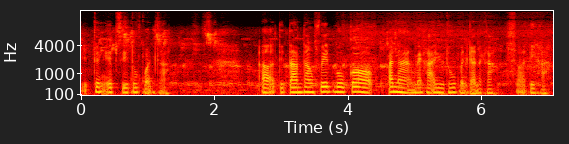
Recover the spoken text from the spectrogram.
คิดถึง FC ทุกคนค่ะติดตามทาง Facebook ก็ป้านางแม่ค้า YouTube เหมือนกันนะคะ สวัสดีค่ะ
